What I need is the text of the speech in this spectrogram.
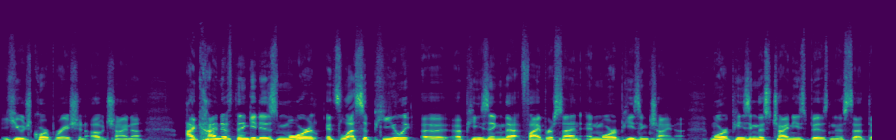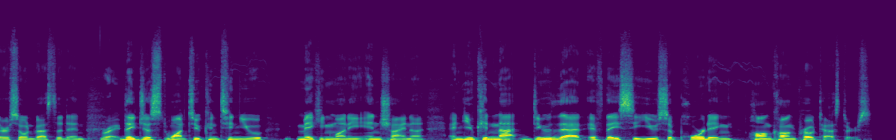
huge corporation of China. I kind of think it is more. It's less appealing, uh, appeasing that five percent, and more appeasing China, more appeasing this Chinese business that they're so invested in. Right. They just want to continue making money in China, and you cannot do that if they see you supporting Hong Kong protesters.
